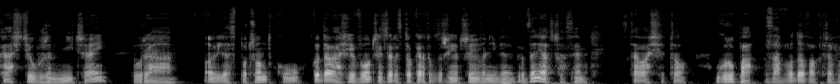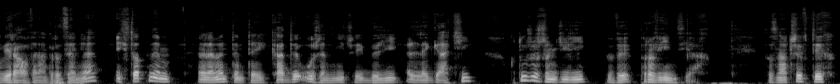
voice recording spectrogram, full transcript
kaście urzędniczej, która o ile z początku składała się wyłącznie z arystokratów, którzy nie otrzymywali wynagrodzenia, z czasem stała się to grupa zawodowa, która pobierała wynagrodzenie. Istotnym elementem tej kadry urzędniczej byli legaci, którzy rządzili w prowincjach. To znaczy w tych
